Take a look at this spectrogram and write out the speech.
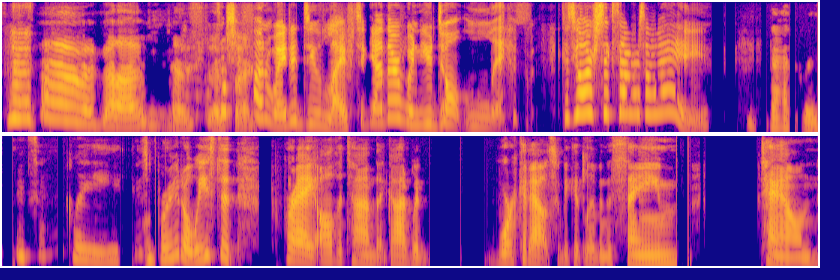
oh my gosh, that's so Such a fun way to do life together when you don't live because y'all are six hours away. Exactly, exactly. It's brutal. We used to pray all the time that God would work it out so we could live in the same town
